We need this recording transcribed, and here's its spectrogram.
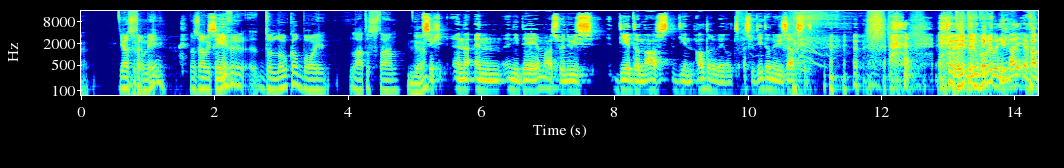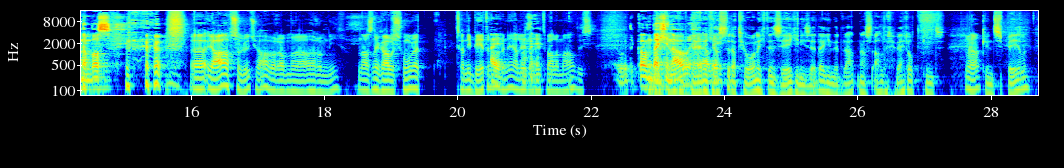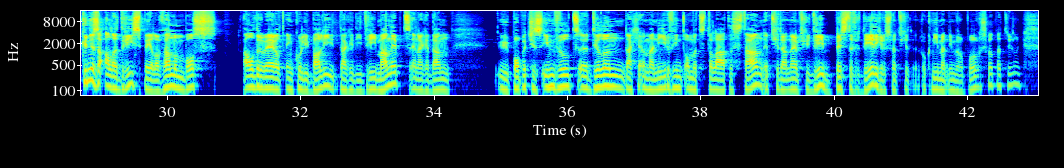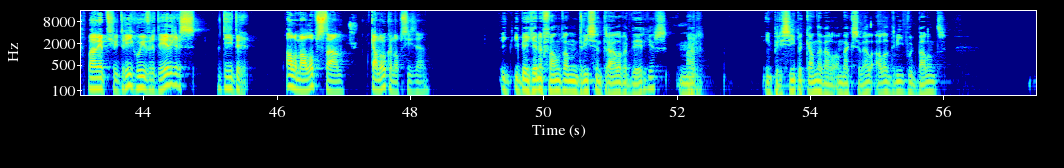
Juist daarmee. Dan zou ik liever de local boy laten staan. Ja. Zeg, en, en een idee, hè, maar als we nu eens die daarnaast, die in andere wereld, als we die er nu eens uitzetten. Beter wordt het niet. En Van den Bos. uh, ja, absoluut. Ja, waarom, uh, waarom niet? Naast een gouden schoen gaat het gaat niet beter worden, hè? Alleen dat weten we allemaal. Dus. Goed, kan een dagje ouder. Bij de gasten dat gewoon echt een zegen is, hè? dat je inderdaad naast Alderwereld kunt, ja. kunt spelen. Kunnen ze alle drie spelen? Van den Bos, Alderwereld en Koulibaly, dat je die drie man hebt en dat je dan je poppetjes invult, uh, Dylan, dat je een manier vindt om het te laten staan. Heb je dan, heb je drie beste verdedigers, met je, ook niemand niet meer op overschot natuurlijk. Maar dan heb je drie goede verdedigers die er allemaal op staan. Kan ook een optie zijn. Ik, ik, ben geen fan van drie centrale verdedigers, maar in principe kan dat wel, omdat ik ze wel alle drie voetballend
